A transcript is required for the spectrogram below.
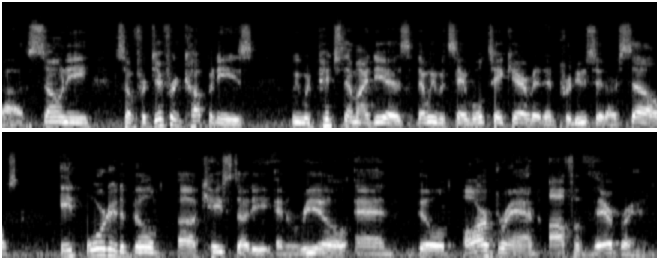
uh, Sony. So for different companies, we would pitch them ideas. Then we would say, we'll take care of it and produce it ourselves in order to build a case study and real and build our brand off of their brand.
